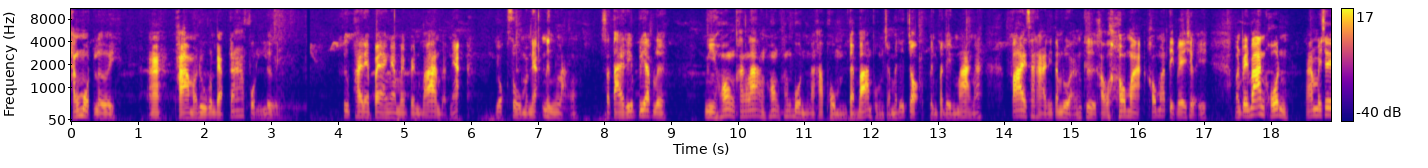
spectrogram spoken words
ทั้งหมดเลยอะพามาดูกันแบบหน้าฝนเลย คือภายในแปลงเนี่ยมันเป็นบ้านแบบเนี้ยยกสูงแบบเนี้ยหนึ่งหลังสไตล์เรียบๆเลย มีห้องข้างล่างห้องข้างบนนะครับผมแต่บ้านผมจะไม่ได้เจาะเป็นประเด็นมากนะ ป้ายสถานีตำรวจนั่นคือเขาเอามาเขามาติดไว้เฉย มันเป็นบ้านคนนะไม่ใช่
